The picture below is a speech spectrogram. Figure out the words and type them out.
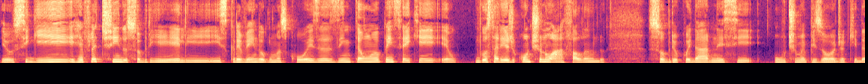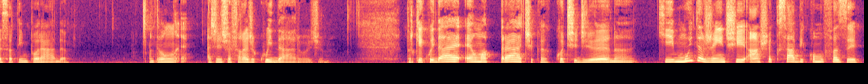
eu segui refletindo sobre ele e escrevendo algumas coisas, então eu pensei que eu gostaria de continuar falando sobre o cuidar nesse último episódio aqui dessa temporada. Então, a gente vai falar de cuidar hoje. Porque cuidar é uma prática cotidiana que muita gente acha que sabe como fazer.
